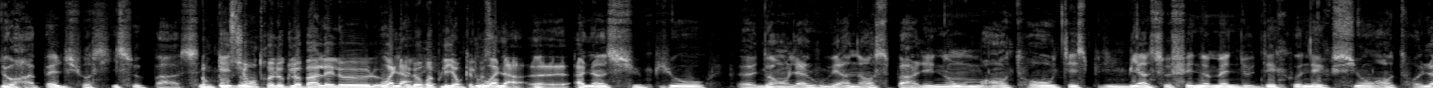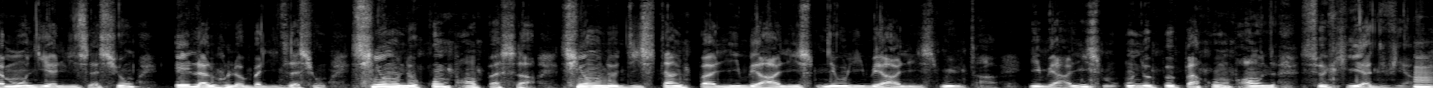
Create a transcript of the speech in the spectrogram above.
de rappel sur ce qui se passe. Donc tension entre le global et le, et le repli en quelque sorte. Voilà, euh, Alain Supio dans la gouvernance par les nombres, entre autres, explique bien ce phénomène de déconnexion entre la mondialisation et la globalisation. Si on ne comprend pas ça, si on ne distingue pas libéralisme, néolibéralisme, ultralibéralisme, on ne peut pas comprendre ce qui advient. Hmm.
